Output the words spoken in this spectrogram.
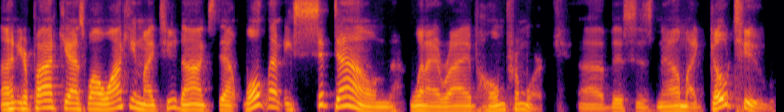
on your podcast while walking my two dogs that won't let me sit down when i arrive home from work uh, this is now my go-to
